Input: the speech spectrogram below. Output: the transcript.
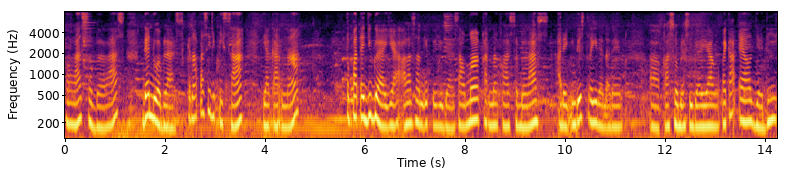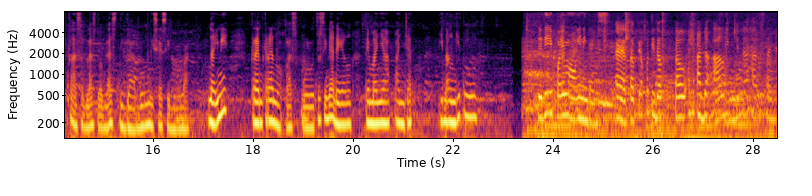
kelas 11 dan 12. Kenapa sih dipisah? Ya karena tempatnya juga ya alasan itu juga sama karena kelas 11 ada yang industri dan ada yang uh, kelas 12 juga yang PKL jadi kelas 11 12 digabung di sesi 2 nah ini keren-keren loh kelas 10 terus ini ada yang temanya panjat pinang gitu Jadi Ipoi mau ini guys. Eh tapi aku tidak tahu. Eh ada Alif kita harus tanya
